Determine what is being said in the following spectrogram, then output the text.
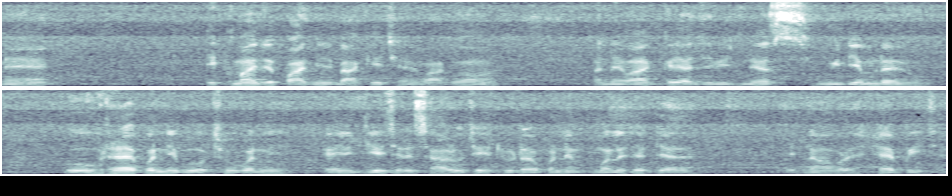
ને એકમાં જો પાંચ મિનિટ બાકી છે વાગવામાં. અને વાત કરીએ આજે બિઝનેસ મીડિયમ રહ્યો વધારે પણ નહીં બહુ ઓછું પણ નહીં. કંઈ જે છે તે સારું છે, એટલું આપણને મળે છે અત્યારે. એટલા આપણે હેપી છે.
